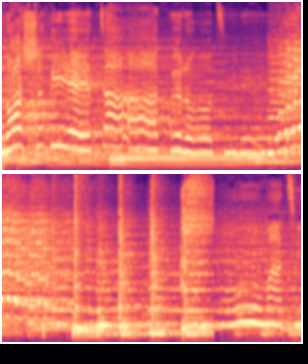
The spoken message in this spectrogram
রস দিয়ে চাক রোজিরে মৌমাছি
